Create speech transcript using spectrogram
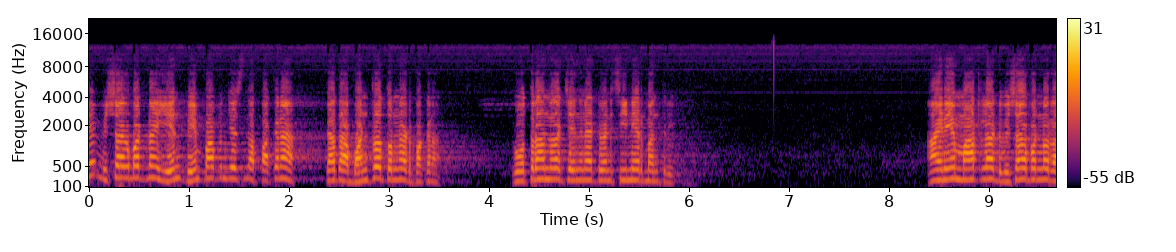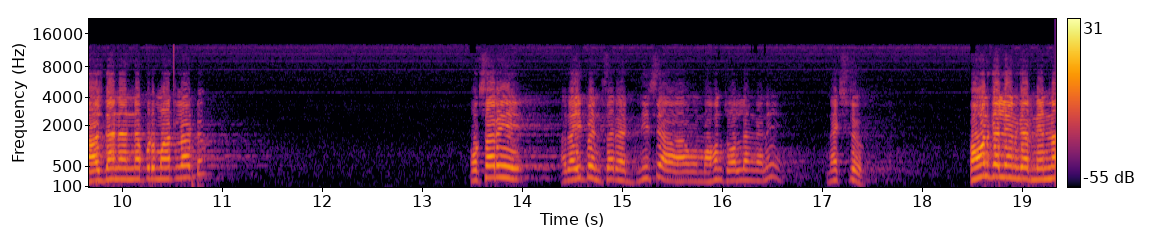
ఏం విశాఖపట్నం ఏం ఏం పాపం చేసింది ఆ పక్కన కదా ఆ బంట్రోత్ ఉన్నాడు పక్కన. ఉత్తరాంధ్రకు చెందినటువంటి సీనియర్ మంత్రి. ఆయన ఏం మాట్లాడు? విశాఖపట్నం రాజధాని అన్నప్పుడు మాట్లాడు. ఒకసారి అది అయిపోయింది. సరే అది తీసి మొహం చూడలేం కానీ నెక్స్ట్. పవన్ కళ్యాణ్ గారు నిన్న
